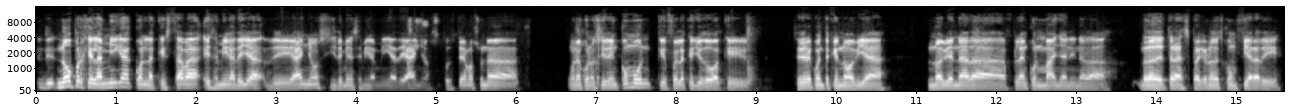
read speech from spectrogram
No, porque la amiga con la que estaba es amiga de ella de años y también es amiga mía de años. Entonces tenemos una, una conocida en común que fue la que ayudó a que se diera cuenta que no había, no había nada plan con Maya ni nada, nada detrás para que no desconfiara de,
